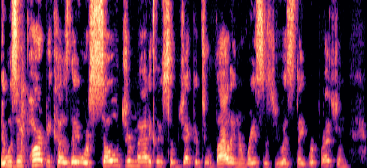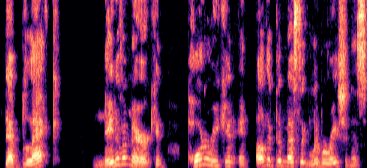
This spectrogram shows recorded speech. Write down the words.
It was in part because they were so dramatically subjected to violent and racist U.S. state repression that black, Native American, Puerto Rican, and other domestic liberationists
